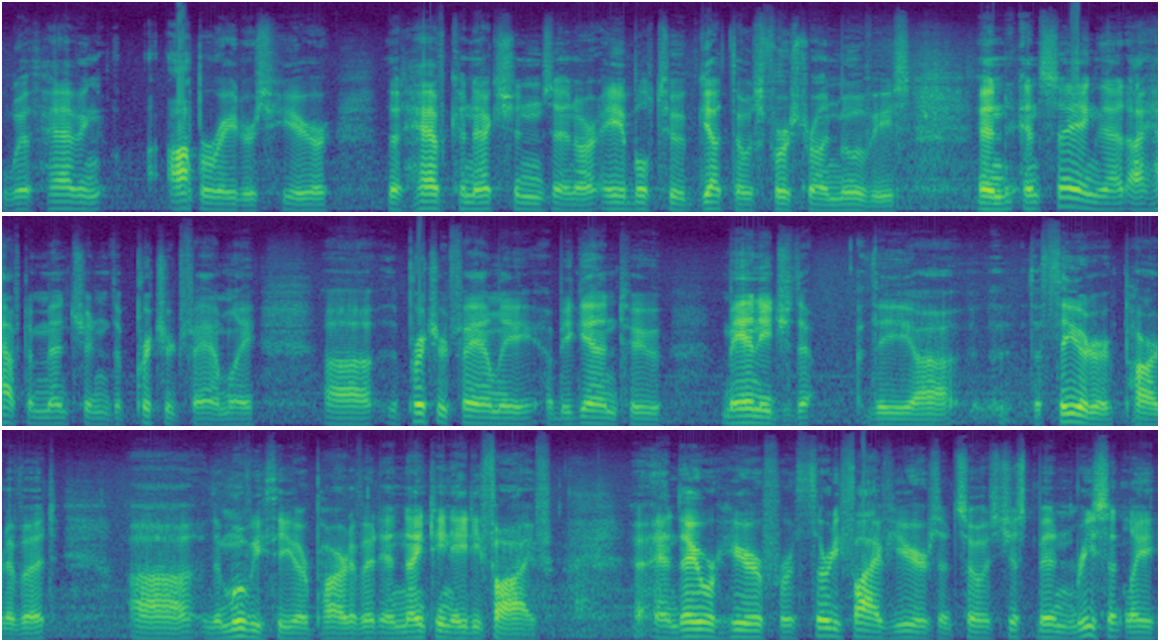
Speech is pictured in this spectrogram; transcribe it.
with having operators here that have connections and are able to get those first run movies. And, and saying that, I have to mention the Pritchard family. Uh, the Pritchard family began to manage the, the, uh, the theater part of it, uh, the movie theater part of it in 1985. And they were here for 35 years, and so it's just been recently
